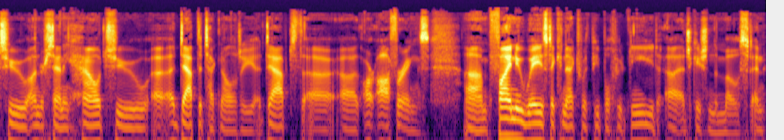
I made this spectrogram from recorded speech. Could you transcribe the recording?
to understanding how to uh, adapt the technology, adapt uh, uh, our offerings, um, find new ways to connect with people who need uh, education the most, and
